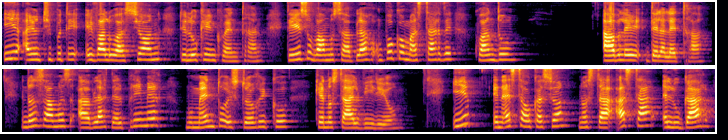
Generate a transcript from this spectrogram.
Y hay un tipo de evaluación de lo que encuentran. De eso vamos a hablar un poco más tarde cuando hable de la letra. Entonces vamos a hablar del primer momento histórico que nos da el vídeo. Y en esta ocasión nos da hasta el lugar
